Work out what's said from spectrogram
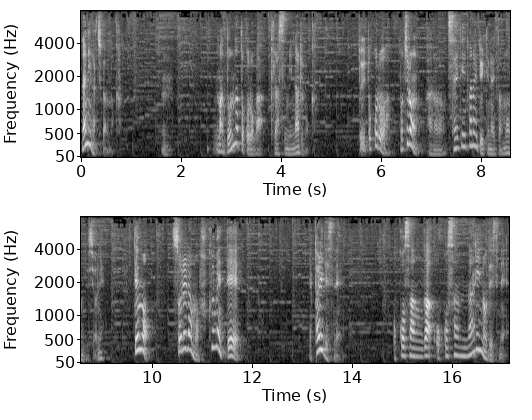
何が違うのか、うん。まあ、どんなところがプラスになるのかというところはもちろんあの伝えていかないといけないと思うんですよね。でもそれらも含めてやっぱりですねお子さんがお子さんなりのですね、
